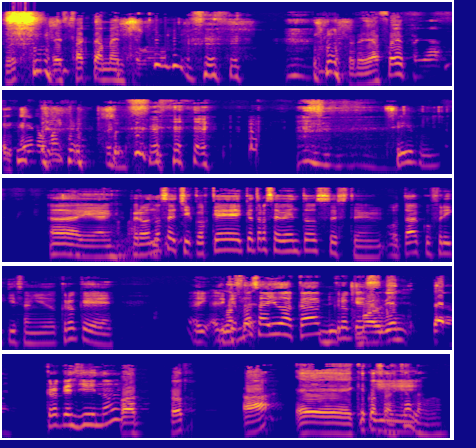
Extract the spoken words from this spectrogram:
pues, exactamente. Pero ya fue, pues ya. Jeje, nomás. Sí, Ay, ay. Pero no sé, chicos, ¿qué, qué otros eventos, este, otaku, frikis han ido? Creo que el, el No que sé. más ha ido acá, creo que es, claro. creo que es Por, por- ah, eh, ¿qué cosa? Y- ¿Qué hablas, weón?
